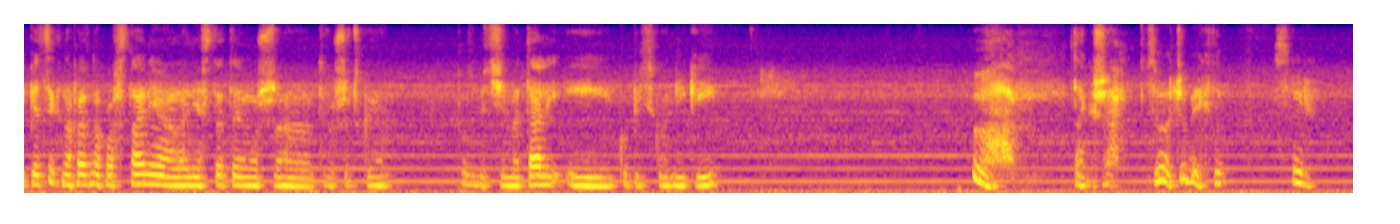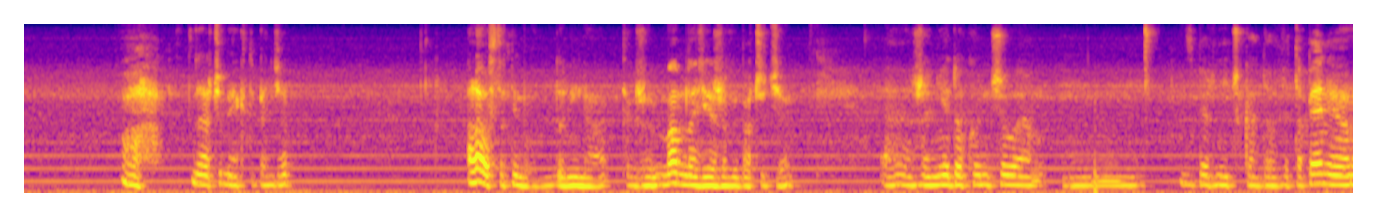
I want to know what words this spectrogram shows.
I piecyk na pewno powstanie, ale niestety muszę troszeczkę pozbyć się metali i kupić składniki. Uch, także zobaczymy jak to. Sorry. Uch, zobaczymy jak to będzie. Ale ostatnio dolina, także mam nadzieję, że wybaczycie. e, że nie dokończyłem mm, zbiorniczka do wytapiania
